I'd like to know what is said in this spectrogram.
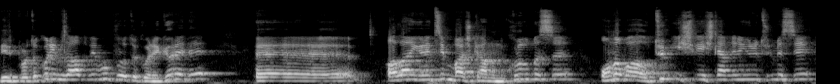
Bir protokol imzaladı ve bu protokole göre de alan yönetim başkanlığının kurulması, ona bağlı tüm iş ve işlemlerin yürütülmesi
